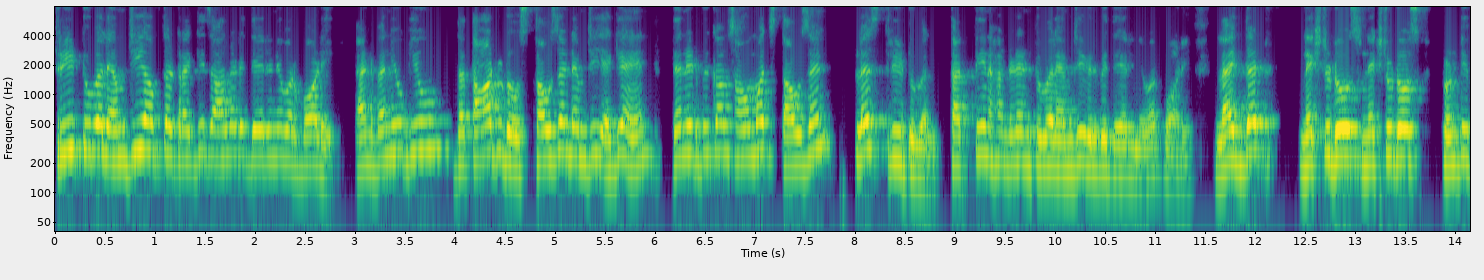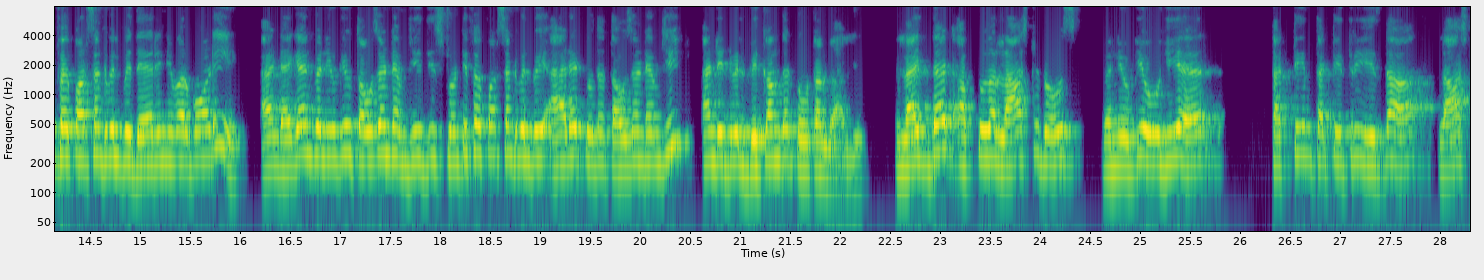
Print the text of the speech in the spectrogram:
312 mg of the drug is already there in your body. And when you give the third dose, 1000 mg again, then it becomes how much? 1000 plus 312. 1312 mg will be there in your body. Like that, next dose, next dose, 25% will be there in your body. And again, when you give 1000 mg, this 25% will be added to the 1000 mg and it will become the total value. Like that, up to the last dose, when you give here, 1333 is the last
